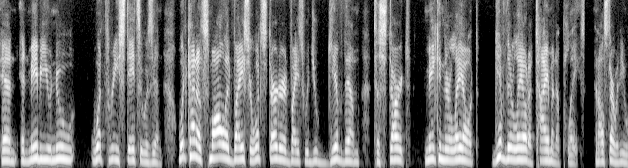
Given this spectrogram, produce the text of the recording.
and and maybe you knew what three states it was in. What kind of small advice or what starter advice would you give them to start making their layout give their layout a time and a place. And I'll start with you.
